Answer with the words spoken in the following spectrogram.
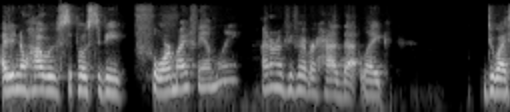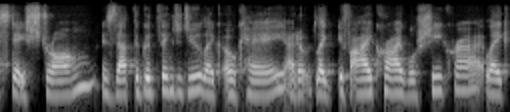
i didn't know how it was supposed to be for my family. I don't know if you've ever had that like do i stay strong? Is that the good thing to do? Like okay i don't like if i cry will she cry? Like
